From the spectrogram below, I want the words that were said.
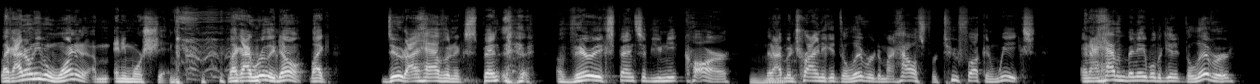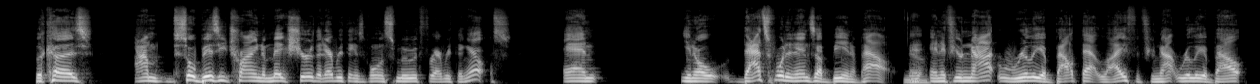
Like I don't even want it, um, any more shit. like I really don't. Like, dude, I have an expense, a very expensive, unique car Mm-hmm. that I've been trying to get delivered to my house for two fucking weeks, and I haven't been able to get it delivered because I'm so busy trying to make sure that everything's going smooth for everything else. And you know, that's what it ends up being about. Yeah. And, and if you're not really about that life, if you're not really about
